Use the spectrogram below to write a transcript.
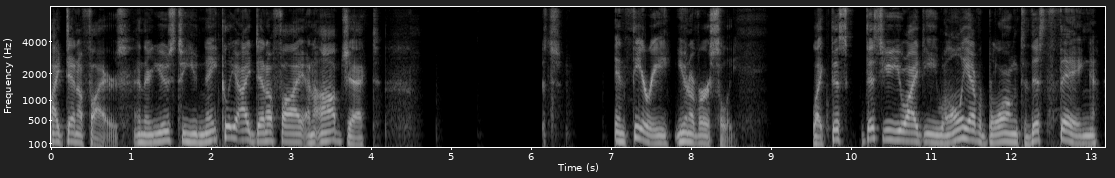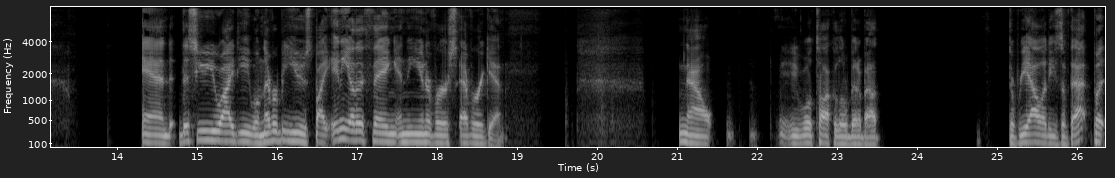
identifiers, and they're used to uniquely identify an object, in theory, universally. Like this, this UUID will only ever belong to this thing, and this UUID will never be used by any other thing in the universe ever again. Now, we'll talk a little bit about the realities of that, but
